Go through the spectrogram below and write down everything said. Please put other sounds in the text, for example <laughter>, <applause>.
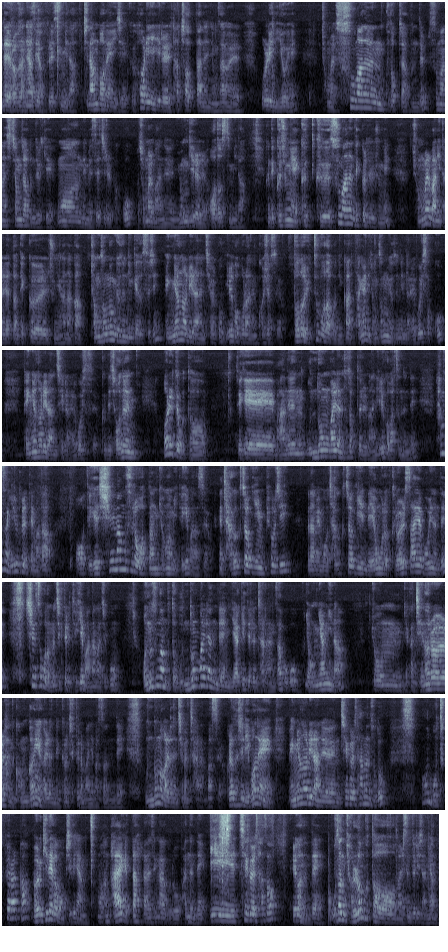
네 여러분 안녕하세요. 블리스입니다. 지난번에 이제 그 허리를 다쳤다는 영상을 올린 이후에 정말 수많은 구독자분들 수많은 시청자분들께 응원의 메시지를 받고 정말 많은 용기를 얻었습니다. 근데 그 중에 그, 그 수많은 댓글들 중에 정말 많이 달렸던 댓글 중에 하나가 정성근 교수님께서 쓰신 백년월이라는 책을 꼭 읽어보라는 것이었어요. 저도 유튜버다 보니까 당연히 정성근 교수님도 알고 있었고 백년월이라는 책을 알고 있었어요. 근데 저는 어릴 때부터 되게 많은 운동 관련 서적들을 많이 읽어봤었는데 항상 읽을 때마다 어, 되게 실망스러웠던 경험이 되게 많았어요. 자극적인 표지 그 다음에 뭐 자극적인 내용으로 그럴싸해 보이는데 실속은 없는 책들이 되게 많아가지고 어느 순간부터 운동 관련된 이야기들은 잘 안 사보고 영양이나 좀 약간 제너럴한 건강에 관련된 그런 책들을 많이 봤었는데 운동과 관련된 책은 잘 안 봤어요 그래서 사실 이번에 백년월이라는 책을 사면서도 어, 뭐 특별할까? 별 기대감 없이 그냥 뭐 한 봐야겠다 라는 생각으로 봤는데 이 책을 사서 읽었는데 우선 결론부터 말씀드리자면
